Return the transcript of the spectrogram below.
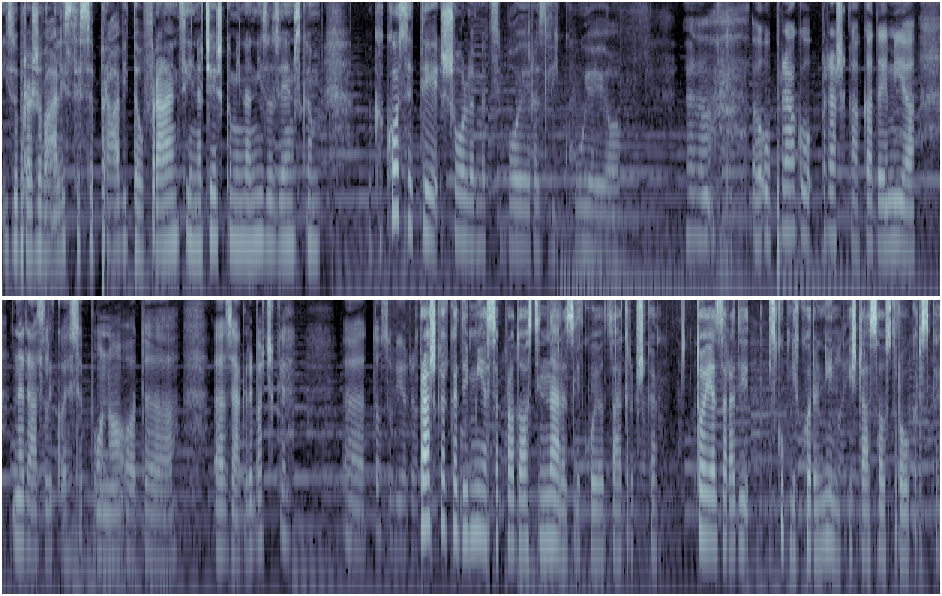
Izobraževali ste se, pravite, v Franciji, na Češkem in na Nizozemskem. Kako se te šole med seboj razlikujejo? V Pragu Praška akademija ne razlikuje se puno od Zagrebačke. Praška akademija se prav dosti ne razlikuje od Zagrebške. To je zaradi skupnih korenin iz časa Avstro-Ogrske.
